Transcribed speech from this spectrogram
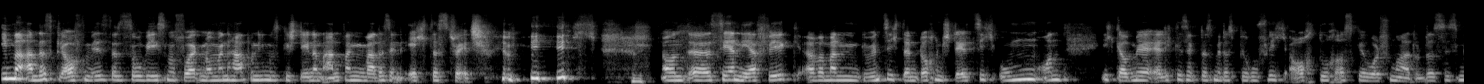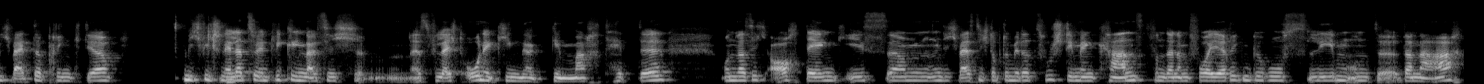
immer anders gelaufen ist, als so, wie ich es mir vorgenommen habe. Und ich muss gestehen, am Anfang war das ein echter Stretch für mich und äh, sehr nervig, aber man gewöhnt sich dann doch und stellt sich um. Und ich glaube mir ehrlich gesagt, dass mir das beruflich auch durchaus geholfen hat und dass es mich weiterbringt, ja, mich viel schneller zu entwickeln, als ich es vielleicht ohne Kinder gemacht hätte. Und was ich auch denke, ist, ähm, ich weiß nicht, ob du mir dazu stimmen kannst von deinem vorherigen Berufsleben und äh, danach,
